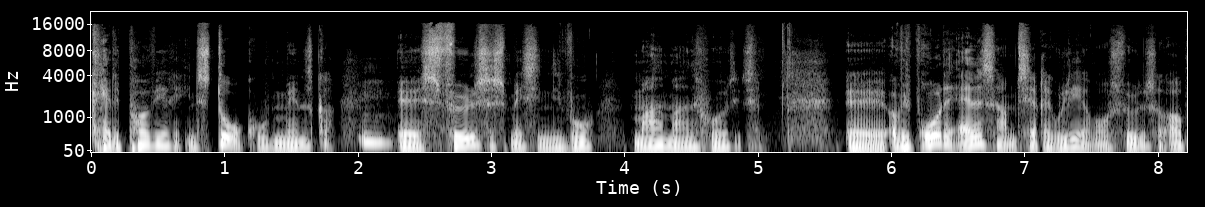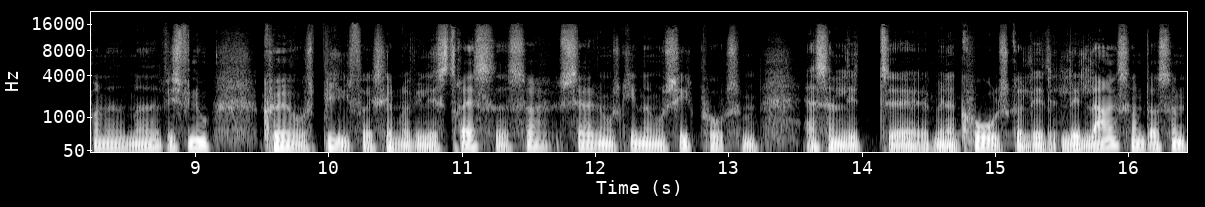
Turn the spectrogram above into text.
kan det påvirke en stor gruppe mennesker mm. øh, følelsesmæssigt niveau meget, meget hurtigt. Øh, og vi bruger det alle sammen til at regulere vores følelser op og ned med. Hvis vi nu kører vores bil for eksempel, og vi er lidt stressede, så sætter vi måske noget musik på, som er sådan lidt øh, melankolsk og lidt, lidt langsomt. Og sådan,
